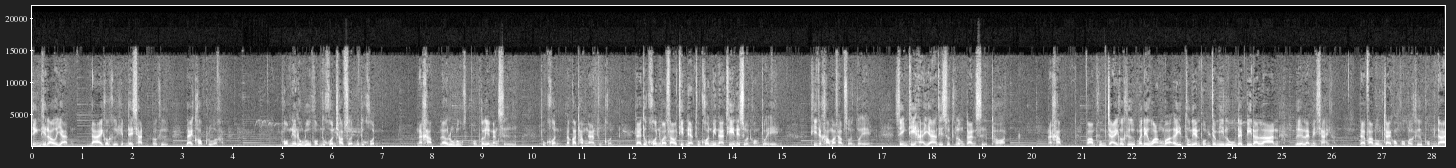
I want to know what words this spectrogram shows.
สิ่งที่เราอยากได้ก็คือเห็นได้ชัดก็คือได้ครอบครัวครับ ผมเนี่ยลูกๆ ผมทุกคนชอบสวนมูทุกคนนะครับ แล้วลูกๆ ผมก็เรียนหนังสือทุกคนแล้วก็ทำงานทุกคน แต่ทุกคนวันเสาร์อาทิตย์เนี่ยทุกคนมีหน้าที่ในส่วนของตัวเอง ที่จะเข้ามาทำสวนตัวเอง สิ่งที่หายากที่สุดเรื่องการสืบทอด นะครับความภูมิใจก็คือไม่ได้หวังว่าเอ้ยทุเรียนผมจะมีลูกได้ปีละล้านหรืออะไรไม่ใช่ครับ แต่ความภูมิใจของผมก็คือผมได้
